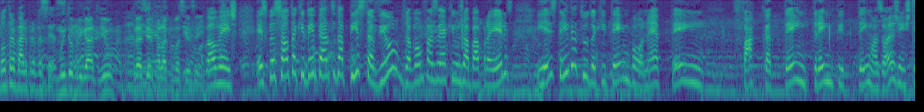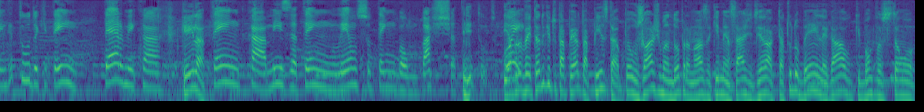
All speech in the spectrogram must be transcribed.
Bom trabalho para vocês. Muito obrigado, viu? Prazer falar com vocês aí. Igualmente. Esse pessoal tá aqui bem perto da pista, viu? Já vamos fazer aqui um jabá para eles. E eles têm de tudo aqui. Tem boné, tem faca, tem trempe, tem. Mas olha, gente, tem de tudo aqui. Tem térmica, Keila, tem camisa, tem lenço, tem bombacha, tem tudo. E Oi. aproveitando que tu tá perto da pista, o Jorge mandou pra nós aqui mensagem dizendo ó, que tá tudo bem, legal, que bom que vocês estão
